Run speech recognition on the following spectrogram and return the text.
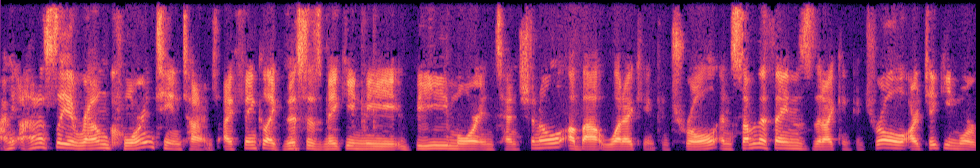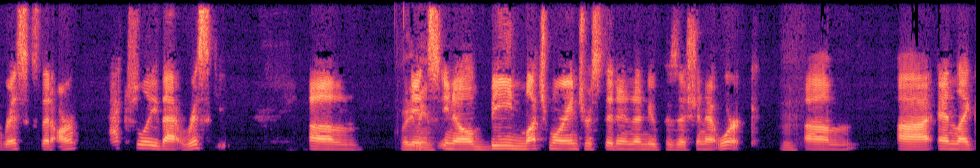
I mean honestly around quarantine times. I think like this is making me be more intentional about what I can control and some of the things that I can control are taking more risks that aren't actually that risky. Um What do you it's you know being much more interested in a new position at work Mm. um uh and like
